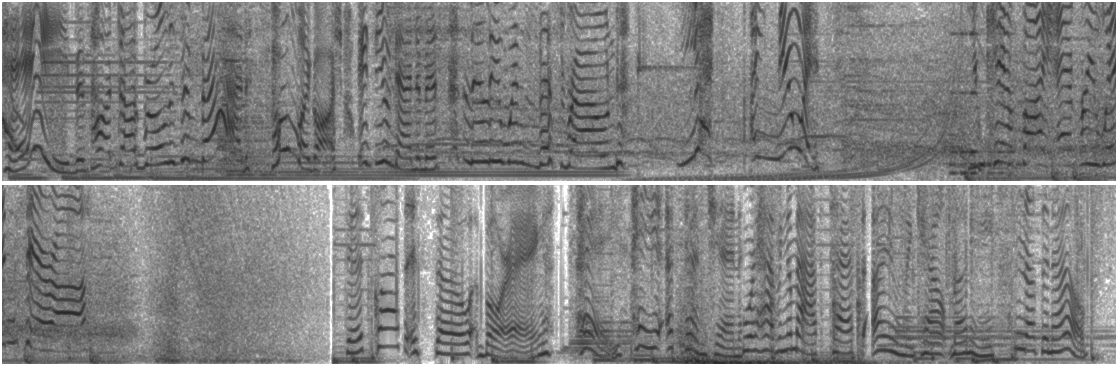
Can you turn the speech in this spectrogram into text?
Hey! This hot dog roll isn't bad! Oh my gosh! It's unanimous! Lily wins this round! Yes! You can't buy every win, Sarah! This class is so boring. Hey, pay attention. We're having a math test. I only count money. Nothing else.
